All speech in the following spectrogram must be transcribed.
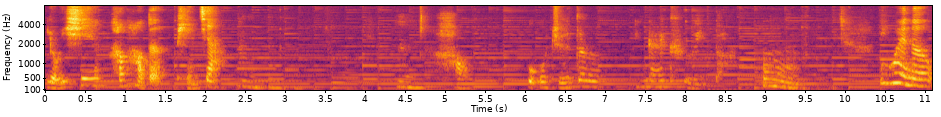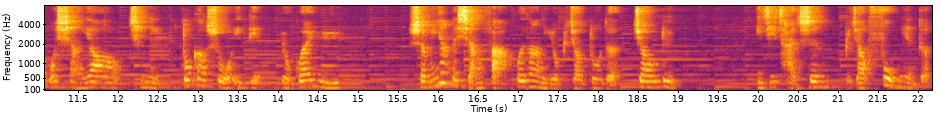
有一些很好的评价。我我觉得应该可以吧。嗯，另外呢，我想要请你多告诉我一点有关于什么样的想法会让你有比较多的焦虑，以及产生比较负面的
